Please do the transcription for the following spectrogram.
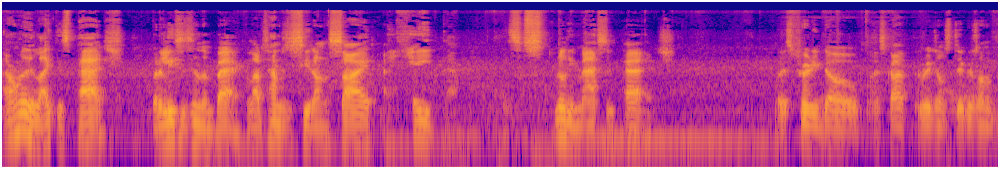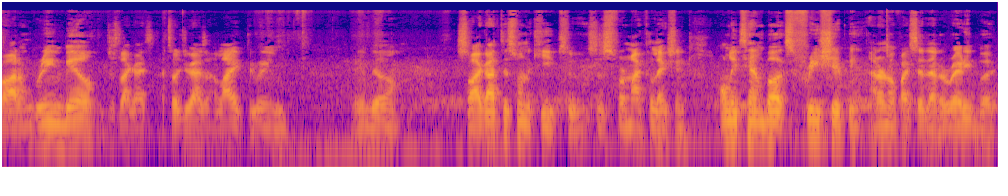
I don't really like this patch but at least it's in the back. A lot of times you see it on the side. I hate that. It's a really massive patch, but it's pretty dope. It's got the original stickers on the bottom, green bill, just like I, I told you guys I like the green green bill. So I got this one to keep too. This is for my collection. Only 10 bucks, free shipping. I don't know if I said that already, but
